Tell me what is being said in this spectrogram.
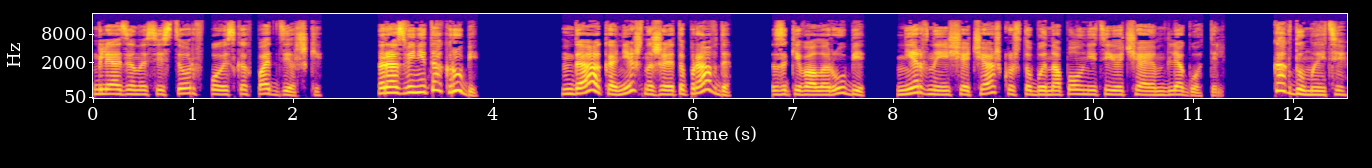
глядя на сестер в поисках поддержки. «Разве не так, Руби?» «Да, конечно же, это правда», — закивала Руби, нервно ища чашку, чтобы наполнить ее чаем для Готтель. «Как думаете,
